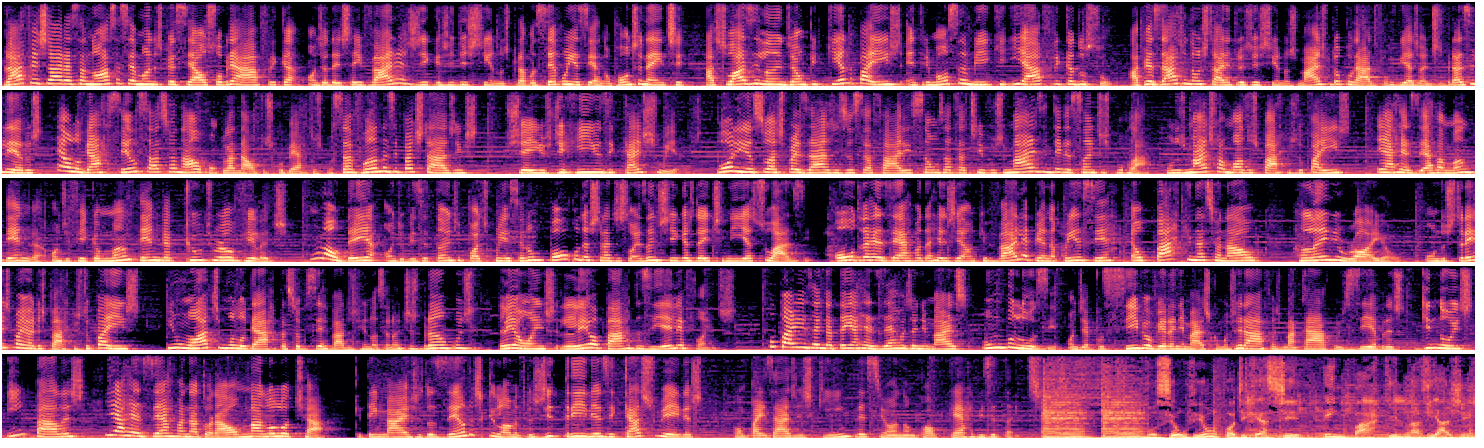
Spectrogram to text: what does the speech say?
Para fechar essa nossa semana especial sobre a África, onde eu deixei várias dicas de destinos para você conhecer no continente, a Suazilândia é um pequeno país entre Moçambique e África do Sul. Apesar de não estar entre os destinos mais procurados por viajantes brasileiros, é um lugar sensacional com planaltos cobertos por savanas e pastagens, cheios de rios e cachoeiras. Por isso, as paisagens e os safaris são os atrativos mais interessantes por lá. Um dos mais famosos parques do país é a reserva Mantenga, onde fica o Mantenga Cultural Village, uma aldeia onde o visitante pode conhecer um pouco das tradições antigas da etnia Swazi. Outra reserva da região que vale a pena conhecer é o Parque Nacional Hlen Royal, um dos três maiores parques do país e um ótimo lugar para se observar os rinocerontes brancos, leões, leopardos e elefantes. O país ainda tem a reserva de animais Umbuluzi, onde é possível ver animais como girafas, macacos, zebras, gnus e impalas, e a reserva natural Malolochá, que tem mais de 200 quilômetros de trilhas e cachoeiras com paisagens que impressionam qualquer visitante. Você ouviu o podcast Embarque na Viagem.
